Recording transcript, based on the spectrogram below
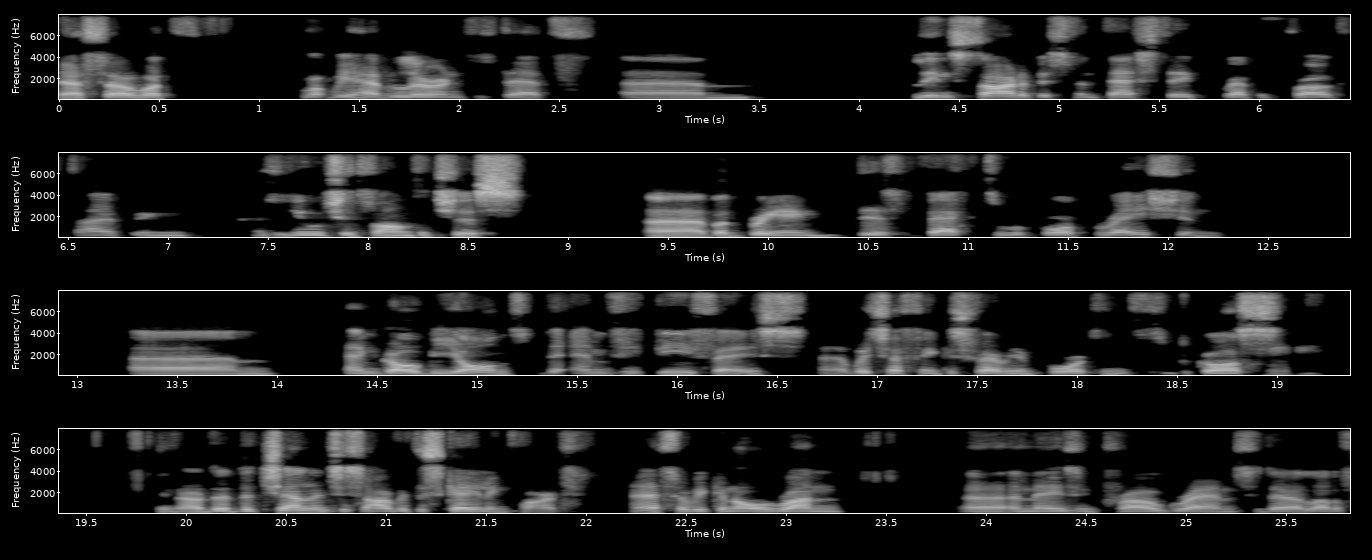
yeah so what what we have learned is that um, lean startup is fantastic. Rapid prototyping has huge advantages. Uh, but bringing this back to a corporation, um, and go beyond the MVP phase, uh, which I think is very important because, mm-hmm. You know, the, the challenges are with the scaling part. Uh, so we can all run uh, amazing programs. There are a lot of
